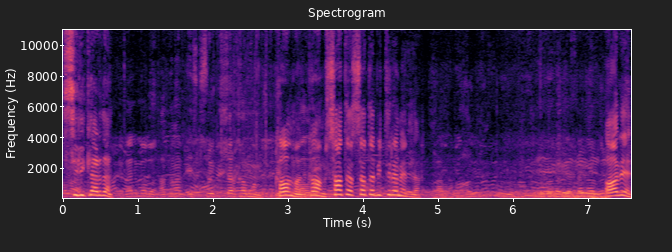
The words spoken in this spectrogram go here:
Siliklerden. Zaten abi eski soy kuşlar kalmamış. Kalmadı, kalmadı. Sata sata bitiremediler. Abi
